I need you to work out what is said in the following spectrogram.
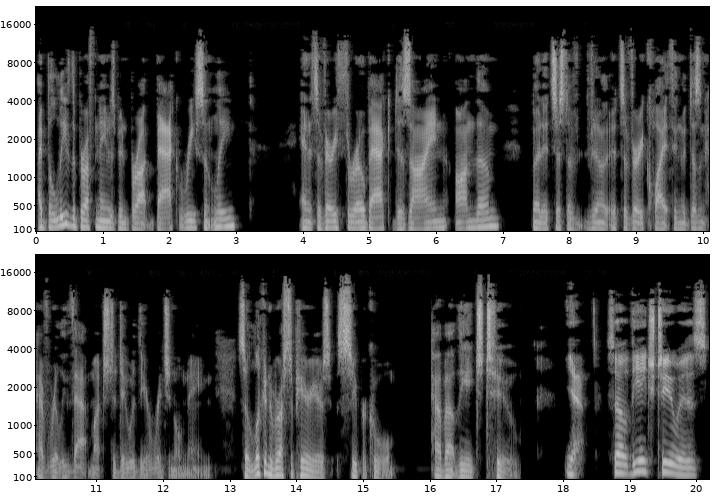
I believe the Brough name has been brought back recently, and it's a very throwback design on them. But it's just a it's a very quiet thing that doesn't have really that much to do with the original name. So looking to Brough Superiors, super cool. How about the H two? Yeah. So the H two is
